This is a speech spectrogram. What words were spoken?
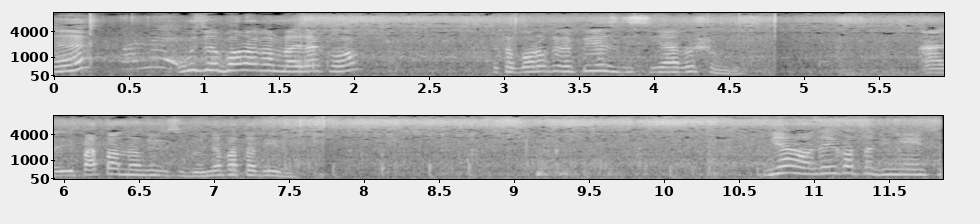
হ্যাঁ? ওই যে বড় গামলায় রাখো। একটা বড় করে পেঁয়াজ দিছি আর রসুন দিছি। আর এই পাতা নগে দিছি ধনিয়া পাতা দিয়ে দিছি। নিয়ে আমাদের কত নিয়ে আইছ?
